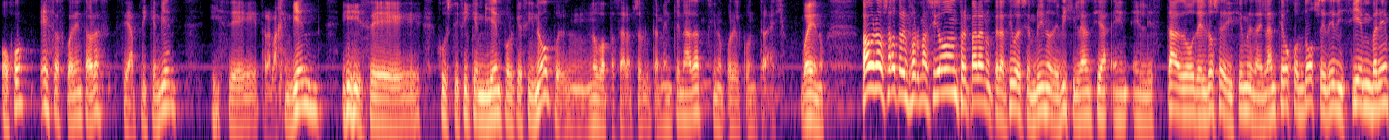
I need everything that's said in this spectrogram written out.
ojo, esas 40 horas se apliquen bien y se trabajen bien y se justifiquen bien, porque si no, pues no va a pasar absolutamente nada, sino por el contrario. Bueno, Vámonos a otra información. Preparan operativo de sembrino de vigilancia en el estado del 12 de diciembre en adelante. Ojo, 12 de diciembre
